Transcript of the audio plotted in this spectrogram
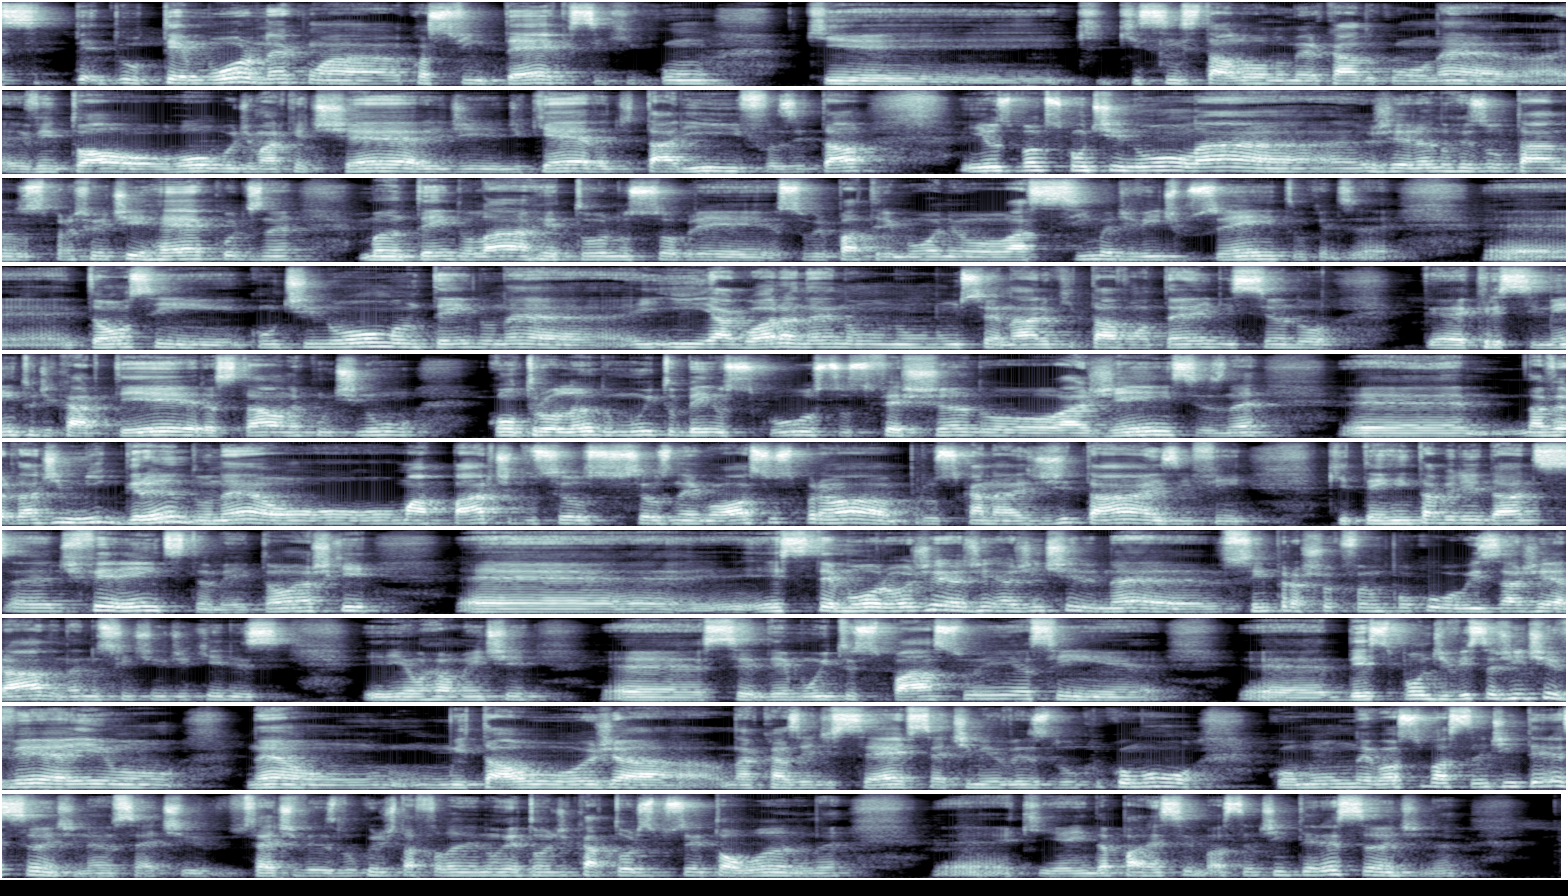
o temor né, com, a, com as fintechs, que, com, que, que, que, se instalou no mercado com né, eventual roubo de market share, de, de queda de tarifas e tal. E os bancos continuam lá gerando resultados praticamente recordes, né, mantendo lá retornos sobre, sobre patrimônio acima de 20%. Quer dizer, é, então, assim, continuam mantendo, né? E, e agora, né, num, num, num cenário que estavam até iniciando é, crescimento de carteiras tal, né? Continuam controlando muito bem os custos, fechando agências, né? É, na verdade, migrando né, uma parte dos seus, seus negócios para os canais digitais, enfim, que tem rentabilidades é, diferentes também. Então, eu acho que é, esse temor hoje a gente, a gente né, sempre achou que foi um pouco exagerado, né, no sentido de que eles iriam realmente é, ceder muito espaço e assim é, é, desse ponto de vista a gente vê aí um, né, um, um Itaú hoje a, na casa de 7, 7 mil vezes lucro como, como um negócio bastante interessante, né, 7, 7 vezes lucro a gente está falando no retorno de 14% ao ano, né, é, que ainda parece bastante interessante, né.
